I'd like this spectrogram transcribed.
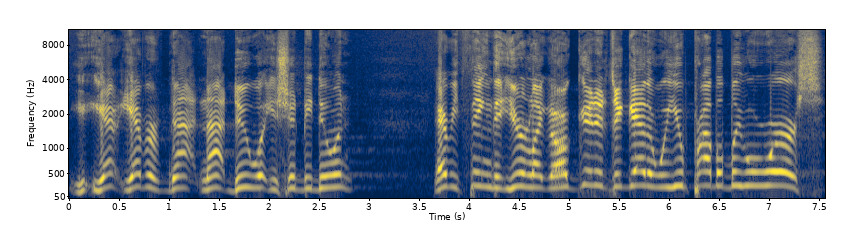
You, you, you ever not, not do what you should be doing? Everything that you're like, oh, get it together, well, you probably were worse.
